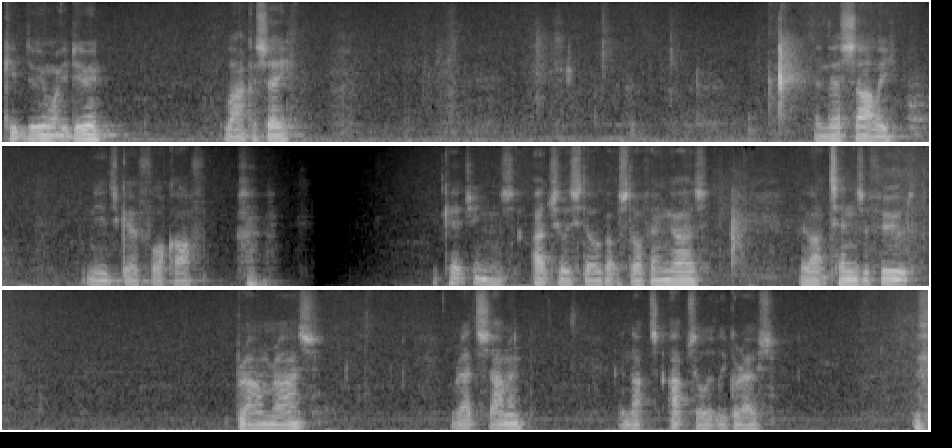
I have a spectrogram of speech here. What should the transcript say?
Keep doing what you're doing. Like I say. And this Sally needs to go fuck off. The kitchen's actually still got stuff in, guys. They're like tins of food, brown rice, red salmon, and that's absolutely gross.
